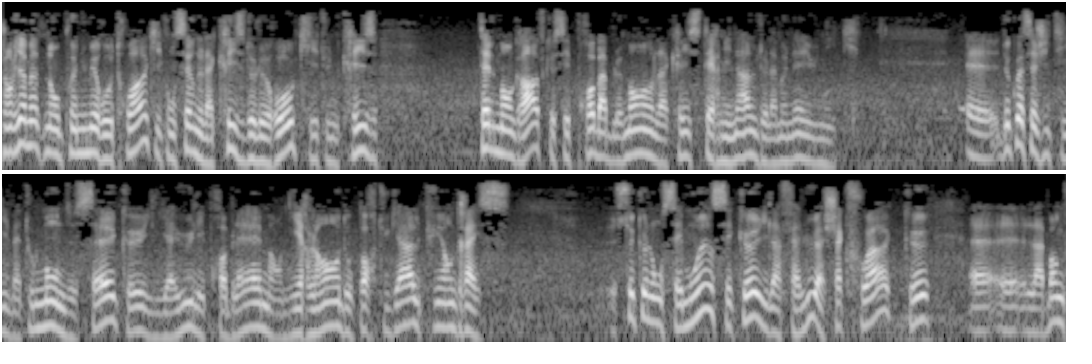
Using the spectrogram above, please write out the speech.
J'en viens maintenant au point numéro 3 qui concerne la crise de l'euro, qui est une crise tellement grave que c'est probablement la crise terminale de la monnaie unique. de quoi s'agit-il? Ben, Tout le monde sait qu'il y a eu les problèmes en Irlande, au Portugal, puis en Grèce. Ce que l'on sait moins, c'est qu'il a fallu à chaque fois que euh, la, banque,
